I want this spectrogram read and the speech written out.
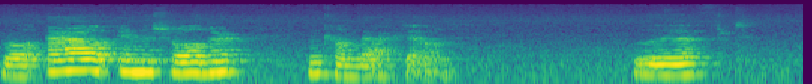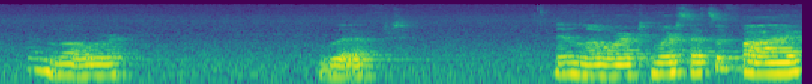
Roll out in the shoulder and come back down. Lift and lower. Lift and lower. Two more sets of five.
